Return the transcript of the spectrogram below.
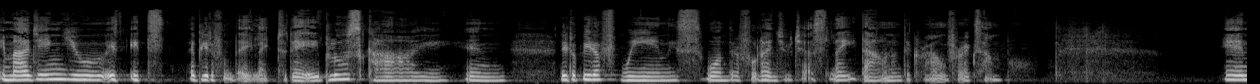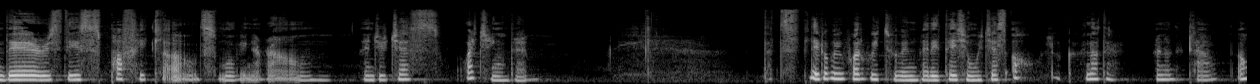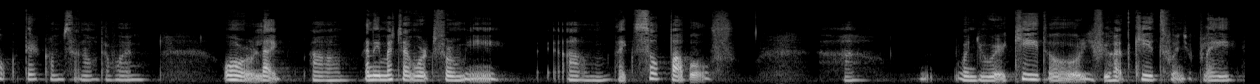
imagine you, it, it's a beautiful day like today, blue sky and a little bit of wind is wonderful and you just lay down on the ground, for example. And there's these puffy clouds moving around, and you're just watching them. That's a little bit what we do in meditation. We just, oh, look, another, another cloud. Oh, there comes another one. Or like um, an image that worked for me, um, like soap bubbles. Uh, when you were a kid, or if you had kids, when you play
